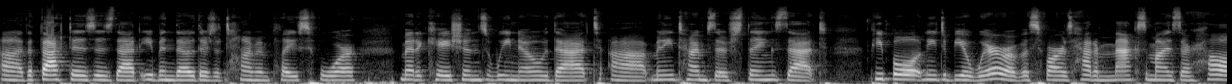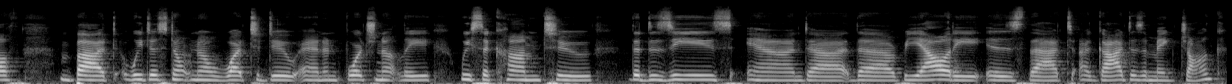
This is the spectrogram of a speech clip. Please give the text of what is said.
uh, the fact is is that even though there's a time and place for medications we know that uh, many times there's things that people need to be aware of as far as how to maximize their health but we just don't know what to do. And unfortunately we succumb to the disease and uh, the reality is that uh, god doesn't make junk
